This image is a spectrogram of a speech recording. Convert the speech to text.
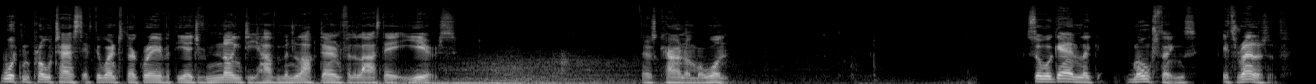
wouldn't protest if they went to their grave at the age of 90, having been locked down for the last eight years. There's car number one. So again, like most things, it's relative.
